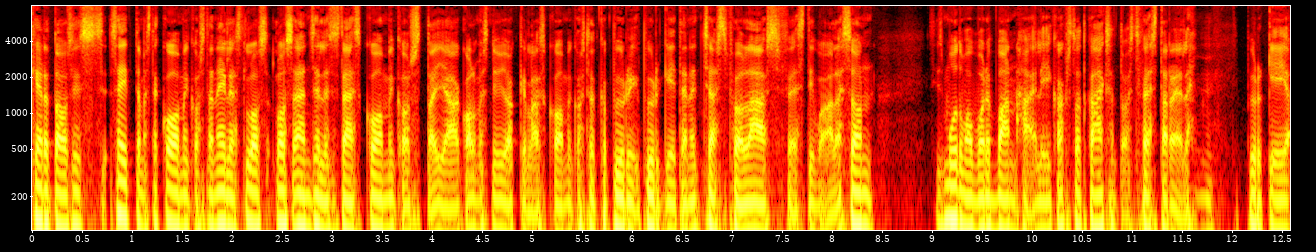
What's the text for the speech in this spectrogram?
kertoo siis seitsemästä koomikosta, neljästä Los, Los Angelesiläiskoomikosta ja kolmesta New Yorkilaiskoomikosta, jotka pyr, pyrkii tänne Just for Laughs-festivaalle. Se on siis muutaman vuoden vanha, eli 2018 festareille mm. pyrkii. Ja,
